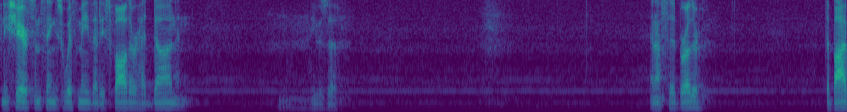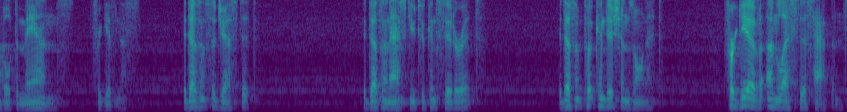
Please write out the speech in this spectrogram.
And he shared some things with me that his father had done, and he was a. And I said, Brother, the Bible demands forgiveness. It doesn't suggest it, it doesn't ask you to consider it, it doesn't put conditions on it. Forgive unless this happened.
